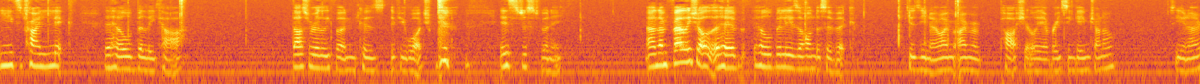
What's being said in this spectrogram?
You need to try and lick the hillbilly car. That's really fun, because if you watch, it's just funny. And I'm fairly sure that the hillbilly is a Honda Civic. Because, you know, I'm, I'm a partially a racing game channel. So, you know.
